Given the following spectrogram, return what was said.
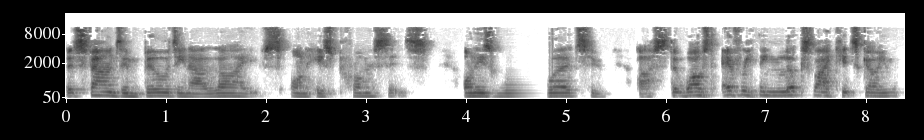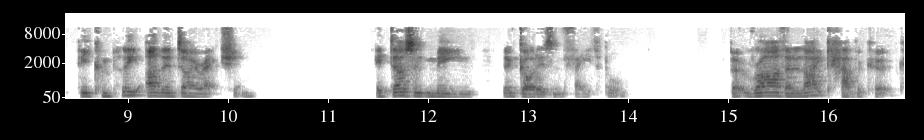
that's found in building our lives on his promises, on his word to us, that whilst everything looks like it's going the complete other direction, it doesn't mean that God isn't faithful, but rather like Habakkuk,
